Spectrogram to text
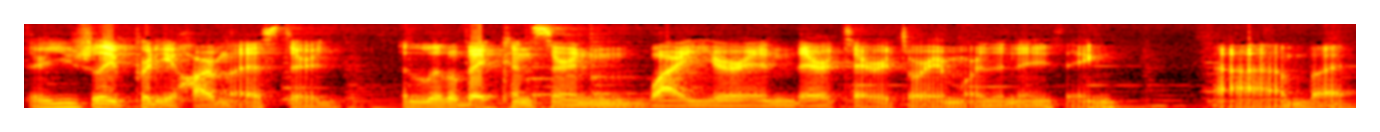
They're usually pretty harmless. They're a little bit concerned why you're in their territory more than anything. Um, but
